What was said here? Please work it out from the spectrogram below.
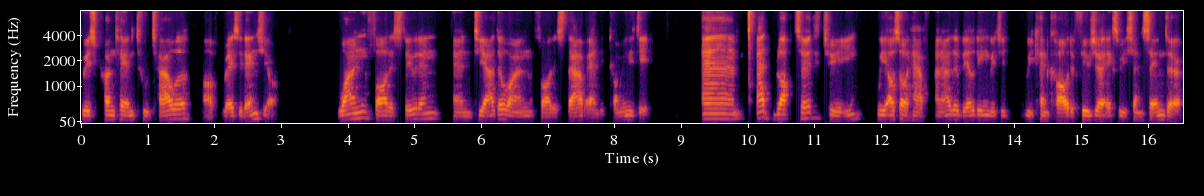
which contain two towers of residential, one for the student and the other one for the staff and the community. And at Block 33, we also have another building which we can call the Future Exhibition Center.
